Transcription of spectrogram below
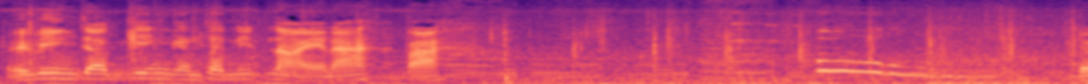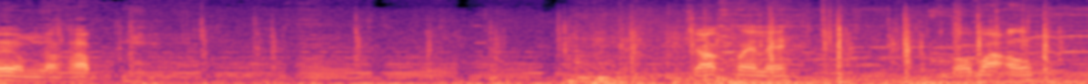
ไปวิ่งจ็อกกิ้งกันสักนิดหน่อยนะไปะเริ่มแล้วครับ จ็อกไปเลยเบาๆ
